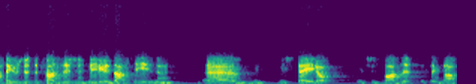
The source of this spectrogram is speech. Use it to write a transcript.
I think it was just a transition period that season. Um, we, we stayed up, which is madness to think that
